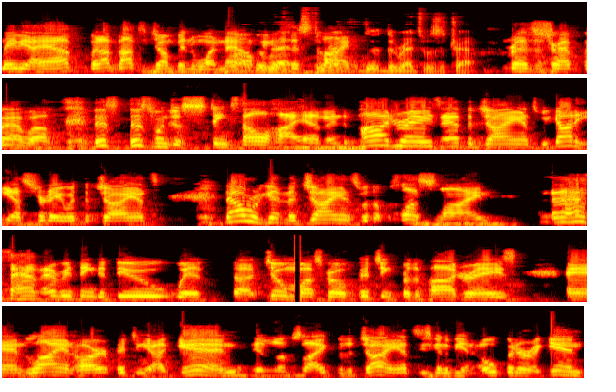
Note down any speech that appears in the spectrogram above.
Maybe I have, but I'm about to jump into one now Well, the because Reds, this the, line, Reds, the, the Reds was a trap. Reds is trap. Ah, well, this this one just stinks to all high heaven. The Padres at the Giants. We got it yesterday with the Giants. Now we're getting the Giants with a plus line. It has to have everything to do with uh, Joe Musgrove pitching for the Padres and Lionheart pitching again. It looks like for the Giants, he's going to be an opener again.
